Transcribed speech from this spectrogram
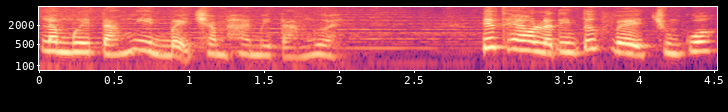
là 18.728 người. Tiếp theo là tin tức về Trung Quốc.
